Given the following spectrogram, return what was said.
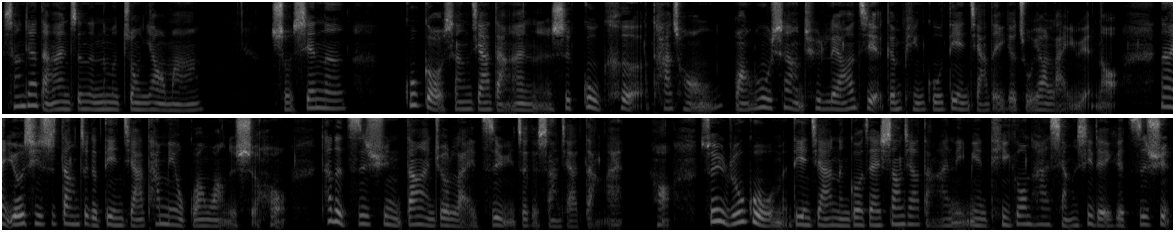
商家档案真的那么重要吗？首先呢，Google 商家档案呢是顾客他从网络上去了解跟评估店家的一个主要来源哦。那尤其是当这个店家他没有官网的时候，他的资讯当然就来自于这个商家档案。好，所以如果我们店家能够在商家档案里面提供他详细的一个资讯，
